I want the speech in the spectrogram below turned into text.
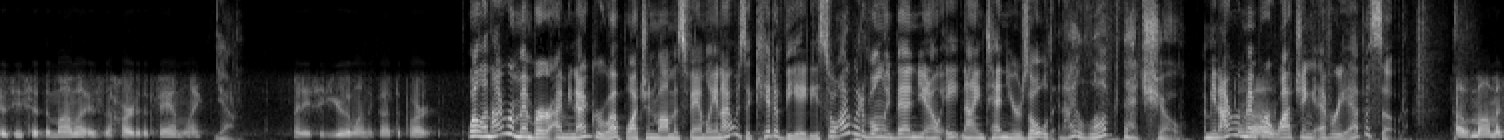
because he said the mama is the heart of the family, Yeah. and he said you're the one that got the part. Well, and I remember, I mean, I grew up watching Mama's Family and I was a kid of the 80s, so I would have only been, you know, eight, nine, ten years old, and I loved that show. I mean, I remember Uh-huh. watching every episode. Of Mama's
